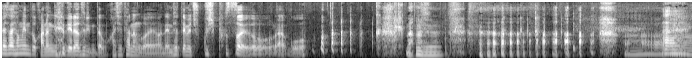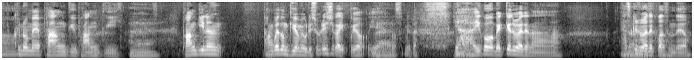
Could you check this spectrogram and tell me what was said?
회사 형님도 가는 게 내려드린다고 같이 타는 거예요. 냄새 때문에 죽고 싶었어요. 라고. 나는 아, 그놈의 방귀, 방귀. 네. 방귀는 방배동 기염에 우리 쇼리 씨가 있고요. 예, 그렇습니다. 야, 이거 몇 개 줘야 되나? 다섯 개 줘야 될 것 같은데요.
